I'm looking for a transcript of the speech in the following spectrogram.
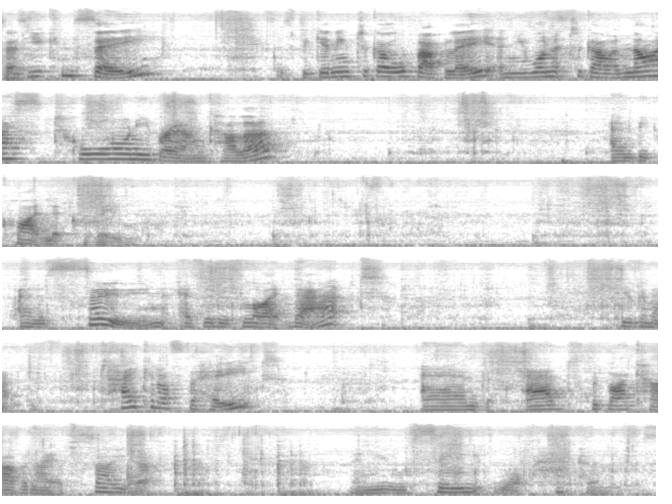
So as you can see, it's beginning to go all bubbly and you want it to go a nice tawny brown colour and be quite liquidy. And as soon as it is like that, you're going to take it off the heat and add the bicarbonate of soda and you will see what happens.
